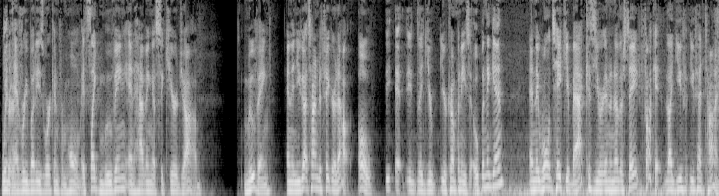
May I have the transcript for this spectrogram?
When Sure. everybody's working from home. It's like moving and having a secure job. Moving and then you got time to figure it out. Oh, it, it, like your your company's open again and they won't take you back cuz you're in another state. Fuck it. Like you've you've had time.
